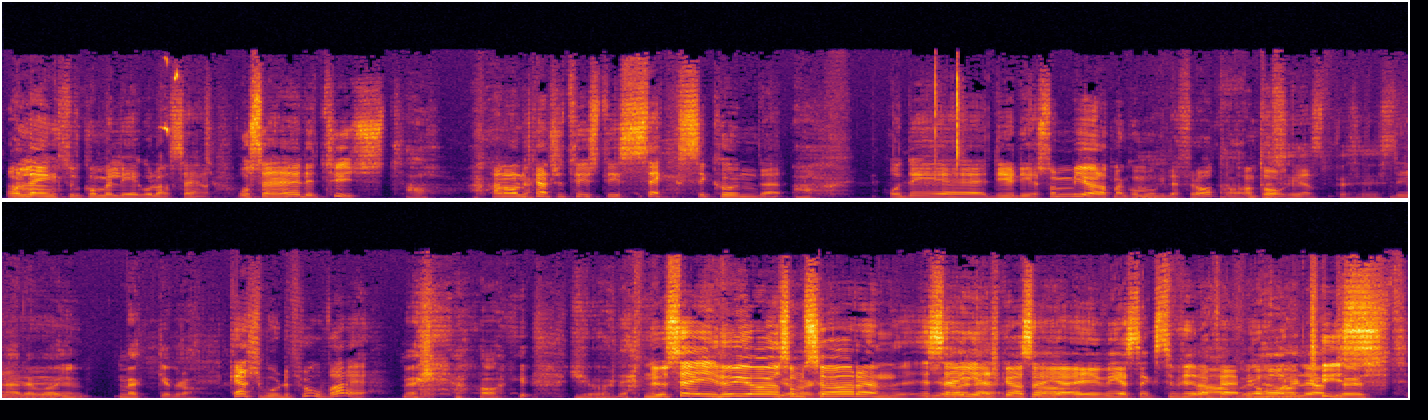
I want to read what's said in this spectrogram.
Och längst ut kommer Legolas sen. Och sen är det tyst. Han håller kanske tyst i sex sekunder. Och det, är, det är ju det som gör att man kommer ihåg referatet ja, antagligen. Precis, precis. Det, är, ja, det var mycket bra. Kanske borde prova det. ja, gör det. Nu, säger, nu gör jag gör som det. Sören gör säger, det. ska jag säga, i V645. Ja, jag håller tyst. tyst.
